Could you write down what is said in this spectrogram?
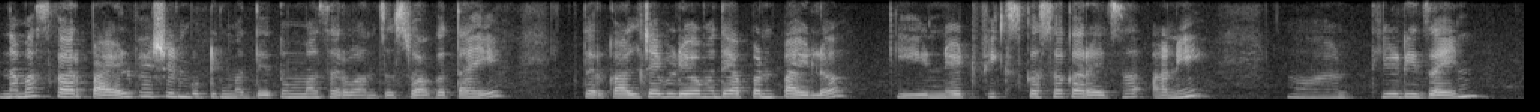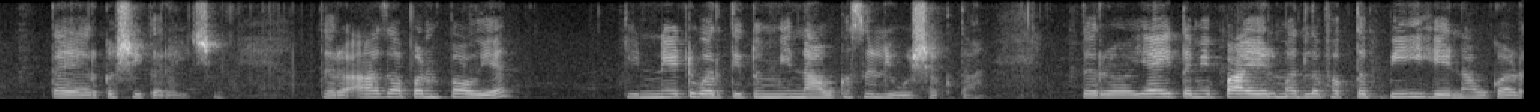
नमस्कार पायल फॅशन बुटीकमध्ये तुम्हा सर्वांचं स्वागत आहे. तर कालच्या व्हिडिओमध्ये आपण पाहिलं की नेट फिक्स कसं करायचं आणि ती ही डिझाईन तयार कशी करायची. तर आज आपण पाहूयात की नेटवरती तुम्ही नाव कसं लिहू शकता. तर या इथं मी पायलमधलं फक्त पी हे नाव काढ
